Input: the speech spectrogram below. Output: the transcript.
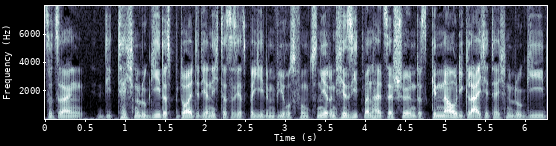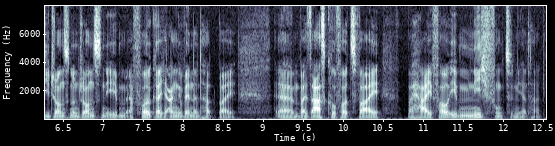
sozusagen die Technologie. Das bedeutet ja nicht, dass das jetzt bei jedem Virus funktioniert. Und hier sieht man halt sehr schön, dass genau die gleiche Technologie, die Johnson Johnson eben erfolgreich angewendet hat bei, äh, bei SARS-CoV-2, bei HIV eben nicht funktioniert hat.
